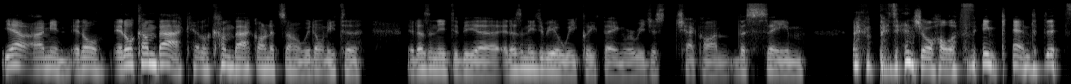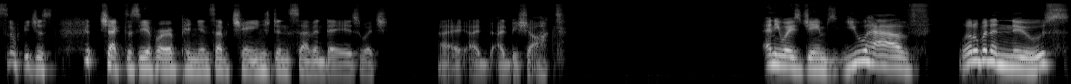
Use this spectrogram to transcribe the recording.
Yeah, I mean, it'll it'll come back. It'll come back on its own. We don't need to it doesn't need to be a it doesn't need to be a weekly thing where we just check on the same potential Hall of Fame candidates. We just check to see if our opinions have changed in seven days, which I, I'd, I'd be shocked. Anyways, James, you have a little bit of news,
